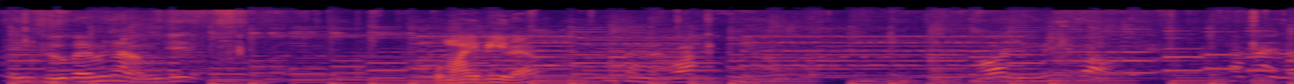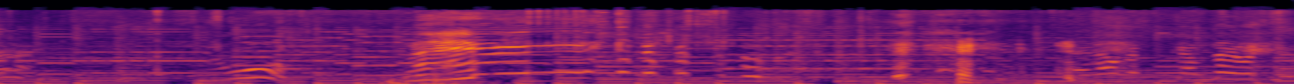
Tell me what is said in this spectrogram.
เองถือไปไม่ใช่เหรอเมื่อกี้ผมให้พี่แล้วทางไหนวะอ๋ออยู่นี่เปล่าถ้าให้แล้วน่ะอยู่ไหนไอ้เราก็จำได้ว่าถือ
